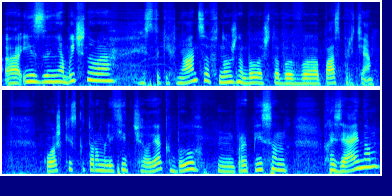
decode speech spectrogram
А, из необычного, из таких нюансов нужно было, чтобы в паспорте кошки, с которым летит человек, был прописан хозяином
